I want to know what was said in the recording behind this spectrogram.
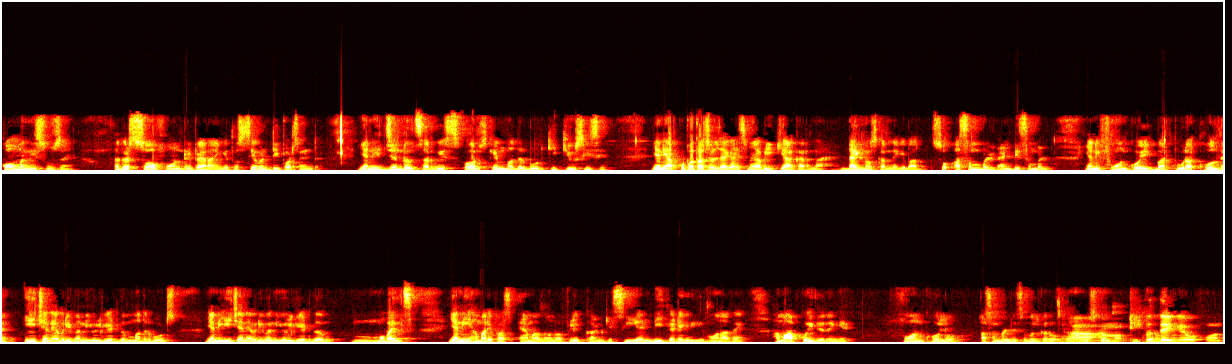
कॉमन इशूज हैं। अगर सौ फ़ोन रिपेयर आएँगे तो सेवेंटी परसेंट यानी जनरल सर्विस और उसके मदरबोर्ड की क्यूसी से, यानी आपको पता चल जाएगा इसमें अभी क्या करना है डायग्नोस करने के बाद। सो असेंबल्ड एंड डिसेंबल्ड यानी फ़ोन को एक बार पूरा खोल दें each and every one you'll get the motherboards यानी each and every one you'll get the mobiles यानी हमारे पास अमेजोन और फ्लिपकार्ट के सी एंड डी कैटेगरी के फ़ोन आते हैं। हम आपको ही दे देंगे। फ़ोन खोलो असेंबल डिसेंबल करो और हाँ, उसको ठीक खुद देंगे वो फ़ोन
